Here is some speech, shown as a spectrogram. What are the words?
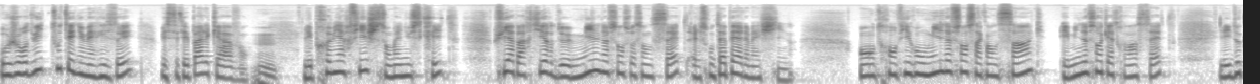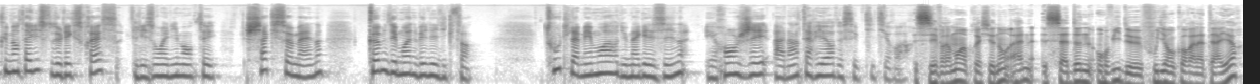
Aujourd'hui, tout est numérisé, mais ce n'était pas le cas avant. Hmm. Les premières fiches sont manuscrites, puis à partir de 1967, elles sont tapées à la machine. Entre environ 1955 et 1987, les documentalistes de l'Express les ont alimentés chaque semaine comme des moines bénédictins. Toute la mémoire du magazine est rangée à l'intérieur de ces petits tiroirs. C'est vraiment impressionnant, Anne. Ça donne envie de fouiller encore à l'intérieur.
